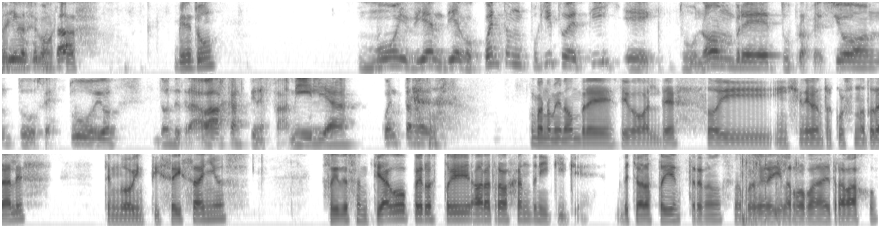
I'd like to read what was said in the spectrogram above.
Diego, ¿cómo, estás? ¿Bien y tú? Muy bien, Diego. Cuéntame un poquito de ti, eh, tu nombre, tu profesión, tus estudios, dónde trabajas, tienes familia. Cuéntame de ti. Bueno, mi nombre es Diego Valdés, soy ingeniero en recursos naturales, tengo 26 años, soy de Santiago, pero estoy ahora trabajando en Iquique. De hecho, ahora estoy entrenando, se me puede ver ahí la ropa de trabajo.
